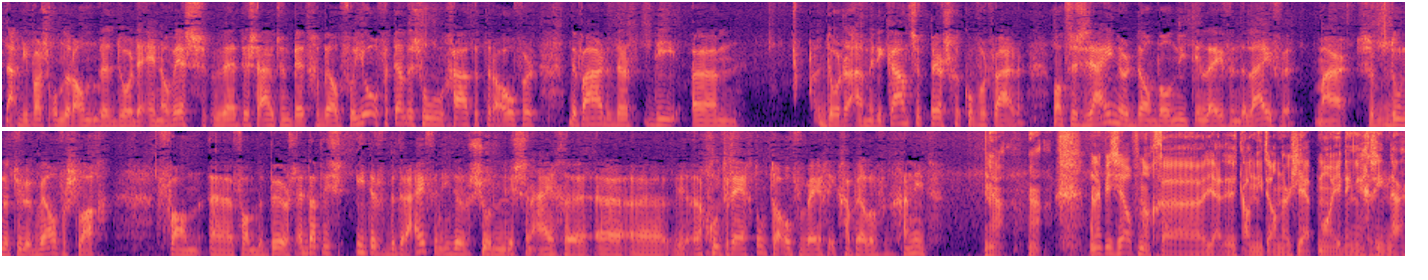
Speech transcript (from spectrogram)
Nou, die was onder andere door de NOS, werden ze uit hun bed gebeld voor, joh, vertel eens hoe gaat het erover. de er die um, door de Amerikaanse pers gecoverd waren. Want ze zijn er dan wel niet in levende lijven. Maar ze doen natuurlijk wel verslag van, uh, van de beurs. En dat is ieder bedrijf en ieder journalist zijn eigen uh, uh, goed recht om te overwegen. Ik ga wel of ik ga niet. Ja, ja. En heb je zelf nog, ja, dat kan niet anders. Je hebt mooie dingen gezien daar.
